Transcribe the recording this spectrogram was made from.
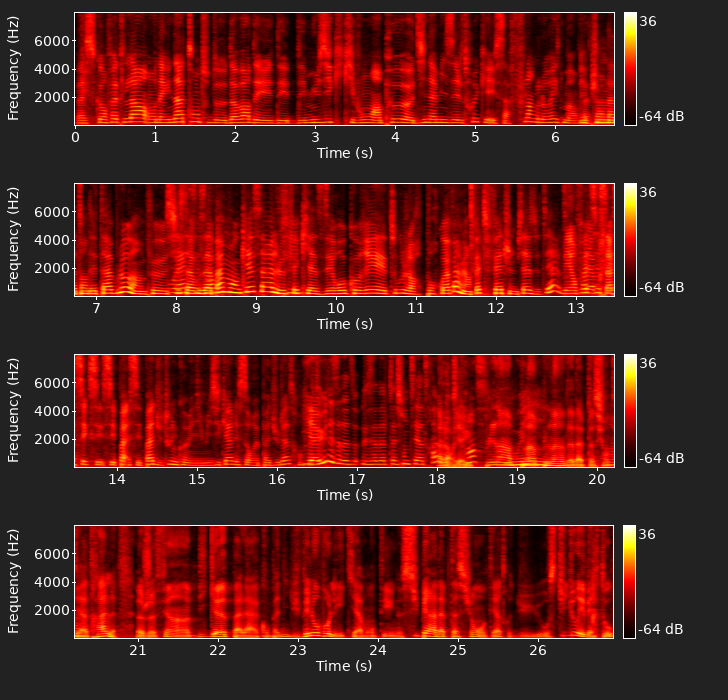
Parce qu'en fait, là, on a une attente de- d'avoir des, des, des musiques qui vont un peu euh, dynamiser le truc et, ça flingue le rythme. En Et fait. puis on attend des tableaux un peu aussi. Ouais, ça vous a pas manqué ça Le Si. fait qu'il y a zéro choré et tout, genre pourquoi pas? Mais en fait, faites une pièce de théâtre. Mais en fait, c'est après- ça, c'est que c'est- pas, c'est pas du tout une comédie musicale et ça aurait pas dû l'être. Il y a eu des, ada- des adaptations théâtrales Alors, il y a eu plein, Oui. plein, plein d'adaptations Ouais. théâtrales. Euh, je fais un big up à la compagnie du Vélo Volé qui a monté une super adaptation au théâtre du, au studio Héberto,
